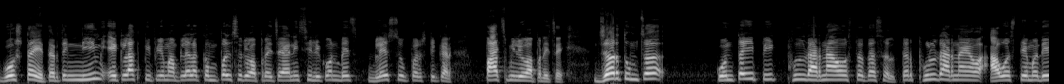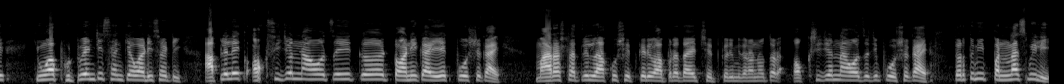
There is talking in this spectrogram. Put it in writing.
गोष्ट आहे तर ते नीम एक लाख पी पी एम आपल्याला कंपल्सरी वापरायचं आहे आणि silicon base bless super sticker पाच मिली वापरायचं आहे जर तुमचं कोणतंही पीक फुलधारणा अवस्थेत असेल तर फुलधारणा अवस्थेमध्ये किंवा फुटव्यांची संख्या वाढीसाठी आपल्याला एक ऑक्सिजन नावाचं एक टॉनिक आहे एक पोषक आहे. महाराष्ट्रातले लाखो शेतकरी वापरत आहेत शेतकरी मित्रांनो. तर ऑक्सिजन नावाचं जे पोषक आहे तर तुम्ही पन्नास मिली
